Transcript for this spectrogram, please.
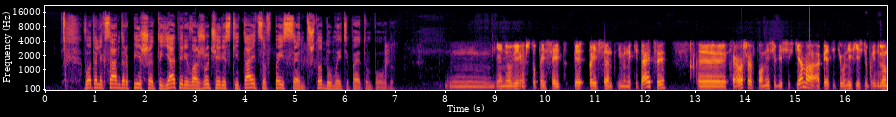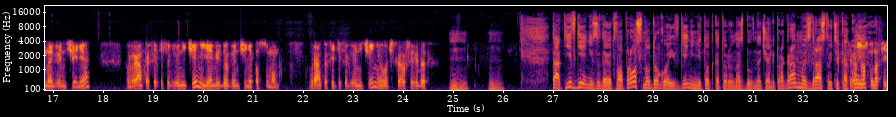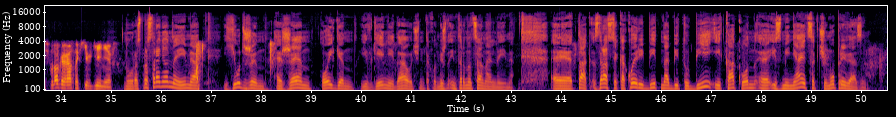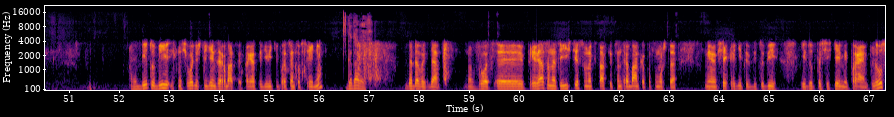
Вот Александр пишет, я перевожу через китайцев PaySend. Что думаете по этому поводу? я не уверен, что PaySend именно китайцы. Э, хорошая вполне себе система. Опять-таки у них есть определенные ограничения. В рамках этих ограничений, я имею в виду ограничения по суммам, в рамках этих ограничений очень хорошие ребята. Угу, угу. Так, Евгений задает вопрос, но другой Евгений, не тот, который у нас был в начале программы. Здравствуйте, какой... Хорошо, что у нас есть много разных Евгениев. Ну, распространенное имя. Юджин, Эжен, Ойген, Евгений, да, очень такое между, интернациональное имя. Э, так, здравствуйте, какой ребит на B2B и как он э, изменяется, к чему привязан? B2B на сегодняшний день зарабатывает порядка 9% в среднем. Годовых? Годовых, да. Вот. Э, привязан это, естественно, к ставке Центробанка, потому что э, все кредиты в B2B идут по системе Prime Plus.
